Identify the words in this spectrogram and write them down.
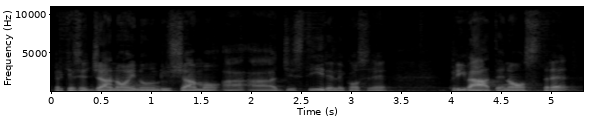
Perché se già noi non riusciamo a, a gestire le cose private nostre,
